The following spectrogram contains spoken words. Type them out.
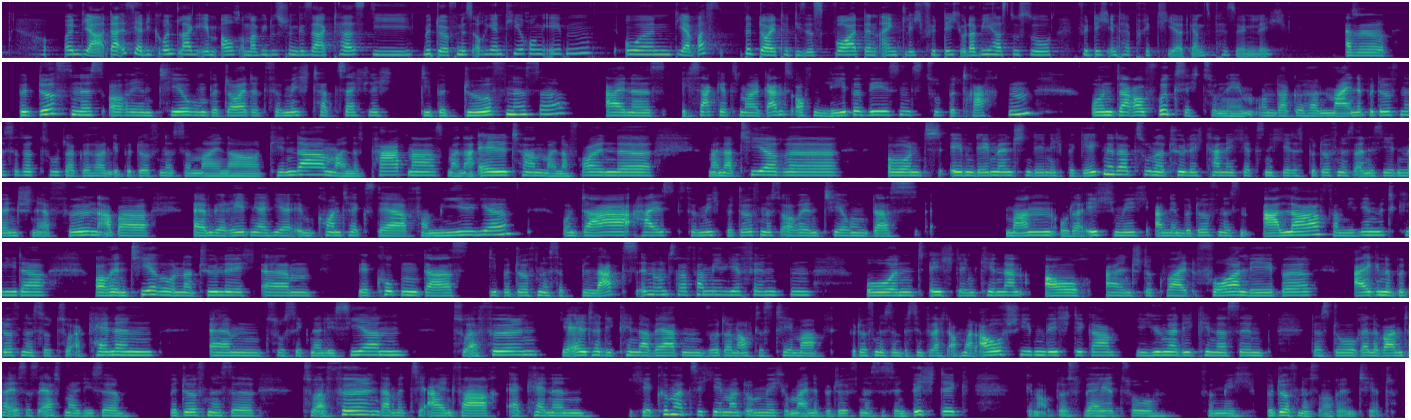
Und ja, da ist ja die Grundlage eben auch immer, wie du es schon gesagt hast, die Bedürfnisorientierung eben. Und ja, was bedeutet dieses Wort denn eigentlich für dich oder wie hast du es so für dich interpretiert, ganz persönlich? Also Bedürfnisorientierung bedeutet für mich tatsächlich die Bedürfnisse eines, ich sage jetzt mal ganz offen, Lebewesens zu betrachten und darauf Rücksicht zu nehmen. Und da gehören meine Bedürfnisse dazu, da gehören die Bedürfnisse meiner Kinder, meines Partners, meiner Eltern, meiner Freunde, meiner Tiere und eben den Menschen, denen ich begegne dazu. Natürlich kann ich jetzt nicht jedes Bedürfnis eines jeden Menschen erfüllen, aber äh, wir reden ja hier im Kontext der Familie. Und da heißt für mich Bedürfnisorientierung, dass man oder ich mich an den Bedürfnissen aller Familienmitglieder orientiere und natürlich ähm, wir gucken, dass die Bedürfnisse Platz in unserer Familie finden und ich den Kindern auch ein Stück weit vorlebe, eigene Bedürfnisse zu erkennen, ähm, zu signalisieren, zu erfüllen. Je älter die Kinder werden, wird dann auch das Thema Bedürfnisse ein bisschen vielleicht auch mal aufschieben wichtiger. Je jünger die Kinder sind, desto relevanter ist es erstmal diese Bedürfnisse zu erfüllen, damit sie einfach erkennen, hier kümmert sich jemand um mich und meine Bedürfnisse sind wichtig. Genau, das wäre jetzt so für mich bedürfnisorientiert.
